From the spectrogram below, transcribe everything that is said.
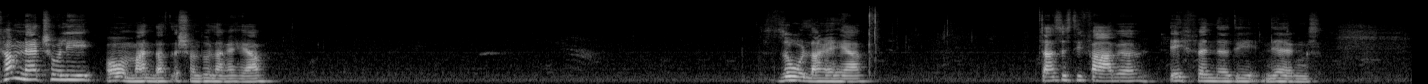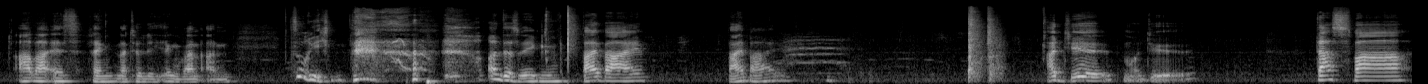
Come Naturally. Oh Mann, das ist schon so lange her. so lange her. Das ist die Farbe. Ich finde die nirgends. Aber es fängt natürlich irgendwann an zu riechen. Und deswegen, bye bye. Bye bye. Adieu, mon Dieu. Das war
